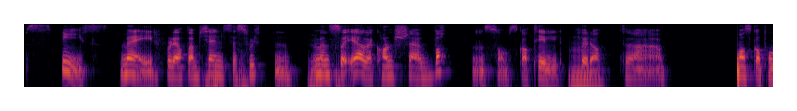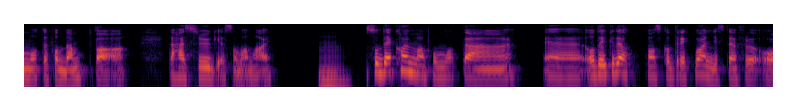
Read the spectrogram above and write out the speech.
spiser mer fordi at de kjenner seg sulten. Men så er det kanskje vann som skal til for Mm. at uh, man skal på en måte få dempa det her suget som man har. Mm. Så det kan man på en måte Uh, Og det er jo ikke det at man skal drikke vann istedenfor å,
